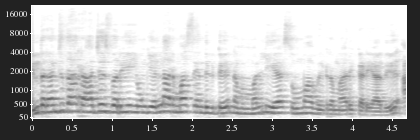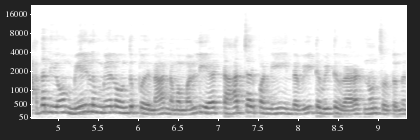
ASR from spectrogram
இந்த ரஞ்சிதா ராஜேஸ்வரி இவங்க எல்லாருமா சேர்ந்துக்கிட்டு நம்ம மல்லியை சும்மா விடுற மாதிரி கிடையாது. அதுலேயும் மேலும் மேலும் வந்து போயின்னா நம்ம மல்லியை டார்ச்சர் பண்ணி இந்த வீட்டை விட்டு விரட்டணும்னு சொல்லிட்டு வந்து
